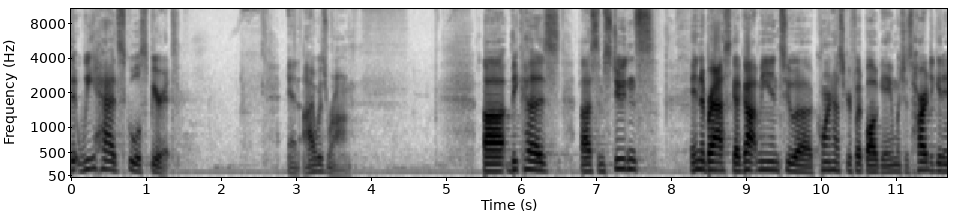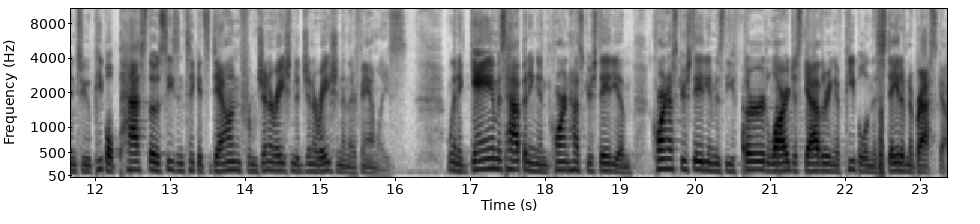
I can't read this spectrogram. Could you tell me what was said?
that we had school spirit. And I was wrong uh, because uh, some students in Nebraska got me into a Cornhusker football game, which is hard to get into. People pass those season tickets down from generation to generation in their families. When a game is happening in Cornhusker Stadium, Cornhusker Stadium is the third largest gathering of people in the state of Nebraska.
